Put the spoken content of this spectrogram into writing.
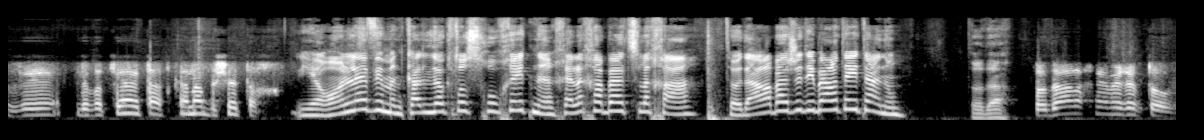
ולבצע את ההתקנה בשטח. ירון לוי, מנכ"ל דוקטור זכוכית, נאחל לך בהצלחה. תודה רבה שדיברת איתנו. תודה. תודה לכם, ערב טוב.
